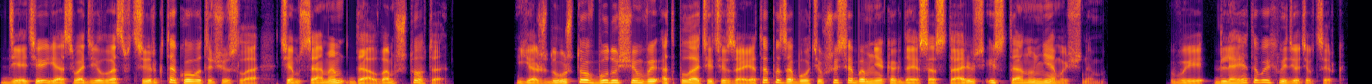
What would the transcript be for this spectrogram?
«Дети, я сводил вас в цирк такого-то числа, тем самым дал вам что-то». Я жду, что в будущем вы отплатите за это, позаботившись обо мне, когда я состарюсь и стану немощным. Вы для этого их ведете в цирк?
